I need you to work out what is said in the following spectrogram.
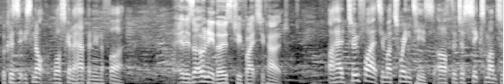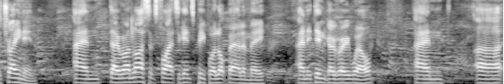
because it's not what's going to happen in a fight. and is it only those two fights you've had? I had two fights in my 20s after just six months of training, and they were unlicensed fights against people a lot better than me, and it didn't go very well. And uh,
